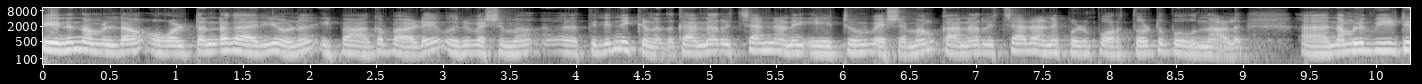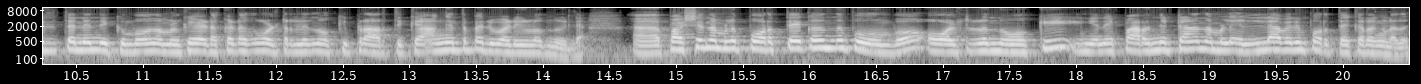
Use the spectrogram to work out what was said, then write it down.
പിന്നെ നമ്മളുടെ ഓൾട്ടറിന്റെ കാര്യമാണ് ഇപ്പോൾ ആകെപ്പാടെ ഒരു വിഷമത്തിൽ നിൽക്കുന്നത്. കാരണം റിച്ചാർഡിനാണ് ഏറ്റവും വിഷമം. കാരണം റിച്ചാർഡാണ് എപ്പോഴും പുറത്തോട്ട് പോകുന്ന ആൾ. നമ്മൾ വീട്ടിൽ തന്നെ നിൽക്കുമ്പോൾ നമ്മൾക്ക് ഇടക്കിടക്ക് ഓൾട്ടറിൽ നോക്കി പ്രാർത്ഥിക്കുക അങ്ങനത്തെ പരിപാടികളൊന്നുമില്ല. പക്ഷേ നമ്മൾ പുറത്തേക്ക് നിന്ന് പോകുമ്പോൾ ഓൾട്ടർ നോക്കി ഇങ്ങനെ പറഞ്ഞിട്ടാണ് നമ്മൾ എല്ലാവരും പുറത്തേക്ക് ഇറങ്ങുന്നത്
